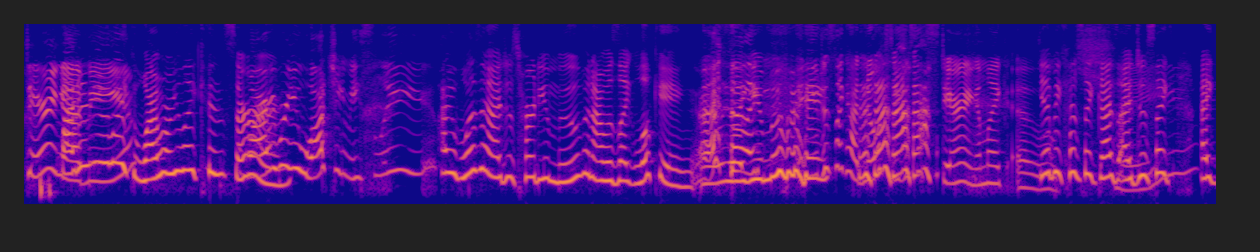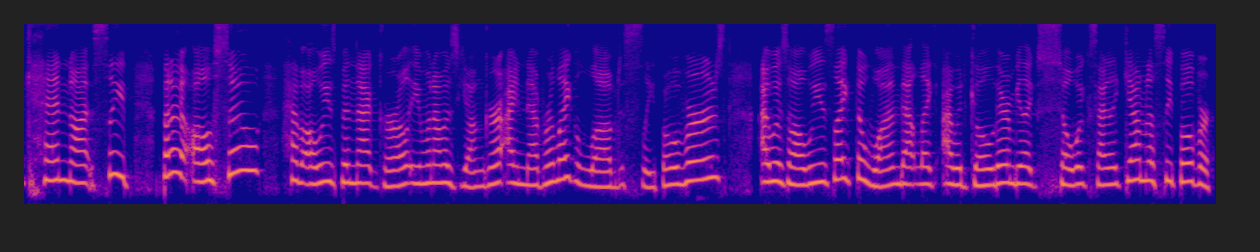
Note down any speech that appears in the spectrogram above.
staring Why at me? you, like, why were you like concerned? why were you watching me sleep? I wasn't. I just heard you move, and I was like looking, at, like, Like, you moving. You just like had no, just like staring. I'm like, oh, Yeah, because like guys, I just like. I cannot sleep. But I also have always been that girl even when I was younger. I never like loved sleepovers. I was always like the one that like I would go there and be like so excited like, yeah, I'm going to sleep over.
